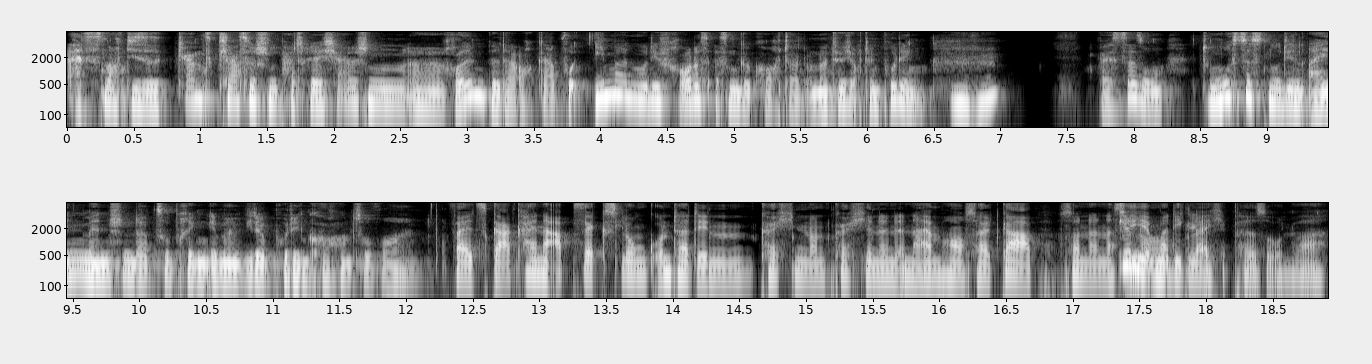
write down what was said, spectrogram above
als es noch diese ganz klassischen patriarchalischen äh, Rollenbilder auch gab, wo immer nur die Frau das Essen gekocht hat und natürlich auch den Pudding. Mhm. Weißt du so? Du musstest nur den einen Menschen dazu bringen, immer wieder Pudding kochen zu wollen. Weil es gar keine Abwechslung unter den Köchen und Köchinnen in einem Haushalt gab, sondern es eh genau. eh immer die gleiche Person war.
